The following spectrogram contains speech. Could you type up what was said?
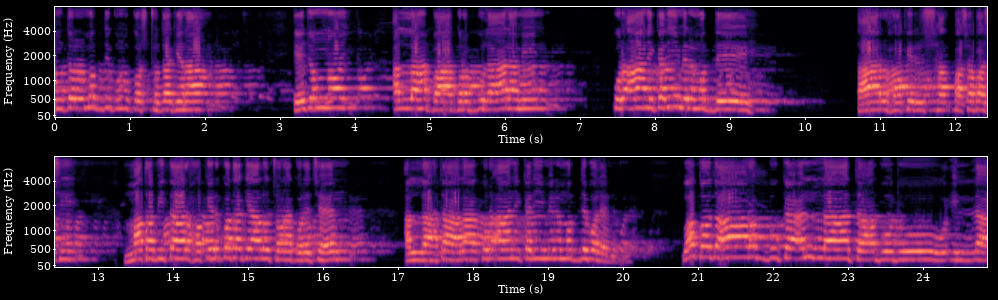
অন্তরের মধ্যে কোনো কষ্ট থাকে না এই জন্যই আল্লাহ পাক রব্বুল আলামিন কোরআন করিমের মধ্যে তার হকের পাশাপাশি মাতা পিতার হকের কথাকে আলোচনা করেছেন আল্লাহ তাআলা কোরআন করিমের মধ্যে বলেন وقضى ربك ألا تعبدوا إلا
